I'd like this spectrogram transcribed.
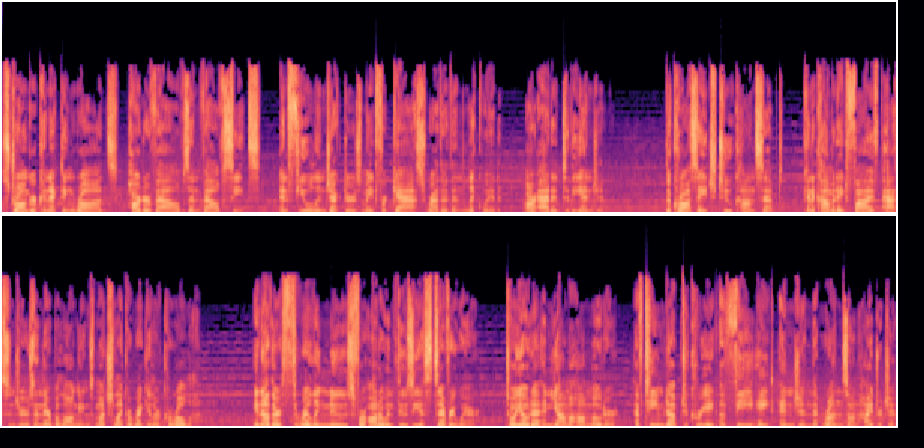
Stronger connecting rods, harder valves and valve seats, and fuel injectors made for gas rather than liquid are added to the engine. The Cross H2 concept can accommodate five passengers and their belongings much like a regular Corolla. In other thrilling news for auto enthusiasts everywhere, Toyota and Yamaha Motor have teamed up to create a V8 engine that runs on hydrogen.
